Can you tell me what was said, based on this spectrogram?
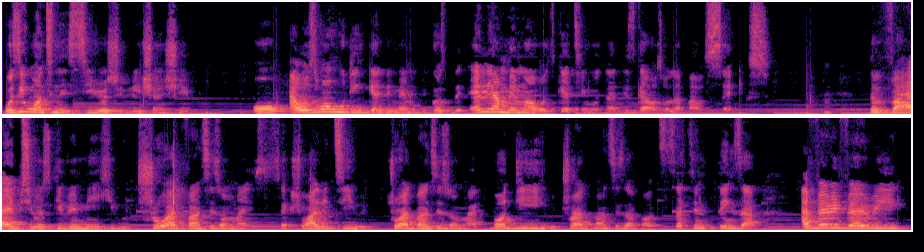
Was he wanting a serious relationship? Or I was the one who didn't get the memo because the earlier memo I was getting was that this guy was all about sex. Mm. The vibes he was giving me, he would throw advances on my sexuality, he would throw advances on my body, he would throw advances about certain things that are very, very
